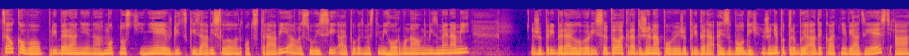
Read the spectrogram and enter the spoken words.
celkovo priberanie na hmotnosti nie je vždycky závislé len od stravy, ale súvisí aj povedzme s tými hormonálnymi zmenami že priberajú, hovorí sa, veľakrát žena povie, že priberá aj z vody, že nepotrebuje adekvátne viac jesť a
